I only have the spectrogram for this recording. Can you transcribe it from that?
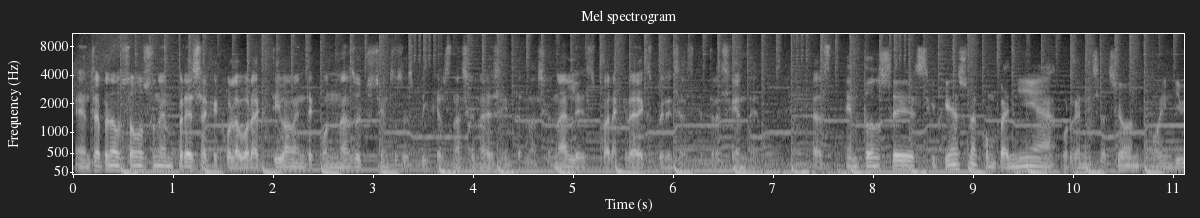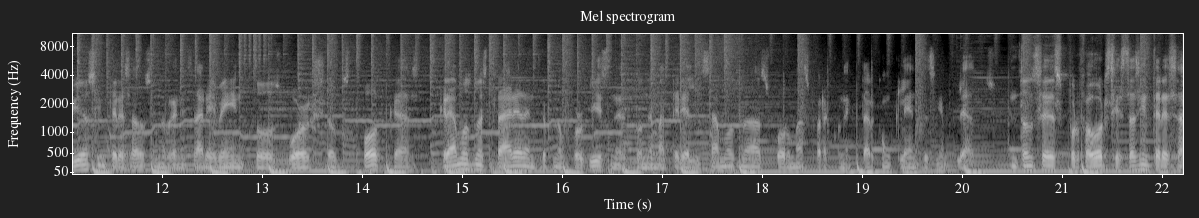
En Entrepreneur somos una empresa que colabora activamente con más de 800 speakers nacionales e internacionales para crear experiencias que trascienden. Entonces, si tienes una compañía, organización o individuos interesados en organizar eventos, workshops, podcasts, creamos nuestra área de Entrepreneur for Business, donde materializamos nuevas formas para conectar con clientes y empleados. Entonces, por favor, si estás interesado,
